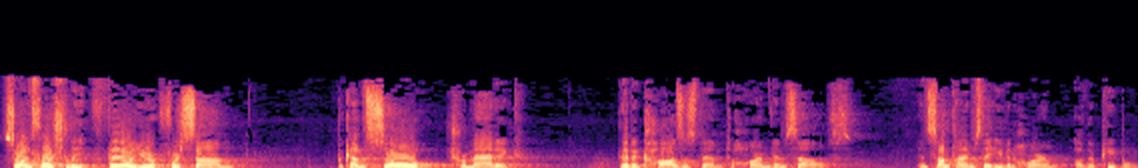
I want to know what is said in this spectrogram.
So unfortunately, failure for some becomes so traumatic that it causes them to harm themselves. And sometimes they even harm other people.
